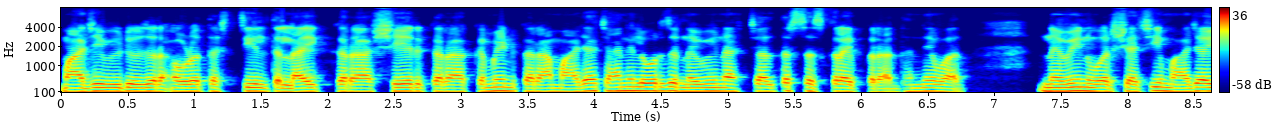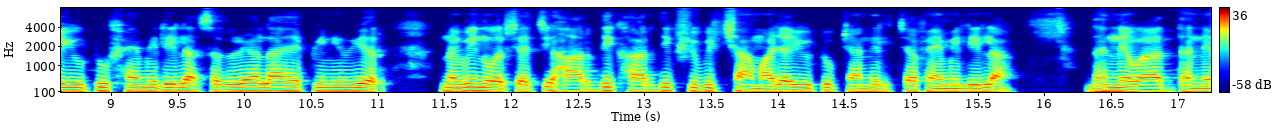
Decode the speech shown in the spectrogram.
माझे व्हिडिओ जर आवडत असतील तर लाईक करा शेअर करा कमेंट करा. माझ्या चॅनेलवर जर नवीन असाल तर सबस्क्राईब करा. धन्यवाद. नवीन वर्षाची माझ्या यूट्यूब फॅमिलीला सगळ्याला हॅपी न्यू इयर नवीन वर्षाची हार्दिक हार्दिक शुभेच्छा माझ्या यूट्यूब चॅनेलच्या फॅमिलीला. धन्यवाद धन्यवाद.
